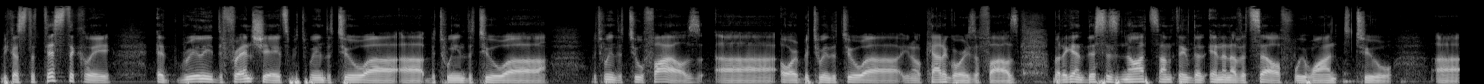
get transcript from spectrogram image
because statistically, it really differentiates between the two, uh, uh, between the two, uh, between the two files uh, or between the two uh, you know categories of files. But again, this is not something that in and of itself we want to uh,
